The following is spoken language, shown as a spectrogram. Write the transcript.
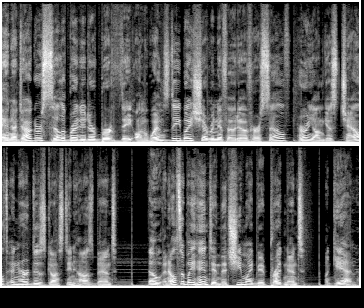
Anna Duggar celebrated her birthday on Wednesday by sharing a photo of herself, her youngest child, and her disgusting husband. Oh, and also by hinting that she might be pregnant. Again.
